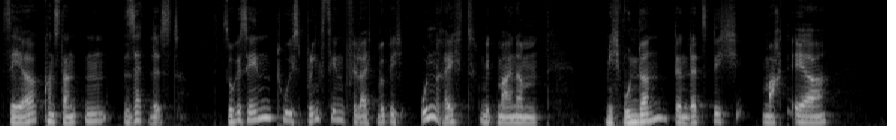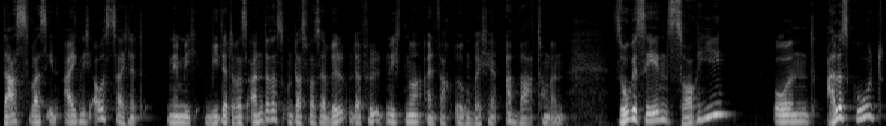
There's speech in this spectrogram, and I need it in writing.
sehr konstanten Setlist. So gesehen tue ich Springsteen vielleicht wirklich Unrecht mit meinem mich wundern, denn letztlich macht er das, was ihn eigentlich auszeichnet, nämlich wieder etwas anderes und das, was er will und erfüllt nicht nur einfach irgendwelche Erwartungen. So gesehen, sorry und alles gut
